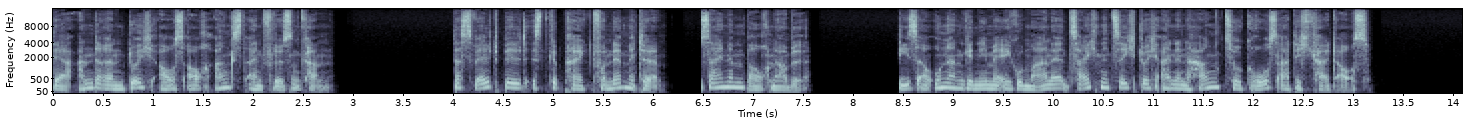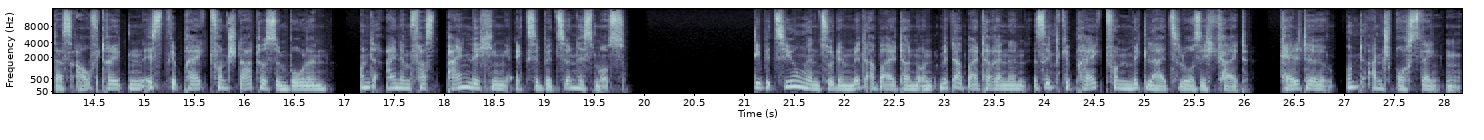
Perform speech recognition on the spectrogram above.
der anderen durchaus auch Angst einflößen kann. Das Weltbild ist geprägt von der Mitte, seinem Bauchnabel. Dieser unangenehme Egomane zeichnet sich durch einen Hang zur Großartigkeit aus. Das Auftreten ist geprägt von Statussymbolen und einem fast peinlichen Exhibitionismus. Die Beziehungen zu den Mitarbeitern und Mitarbeiterinnen sind geprägt von Mitleidslosigkeit, Kälte und Anspruchsdenken.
